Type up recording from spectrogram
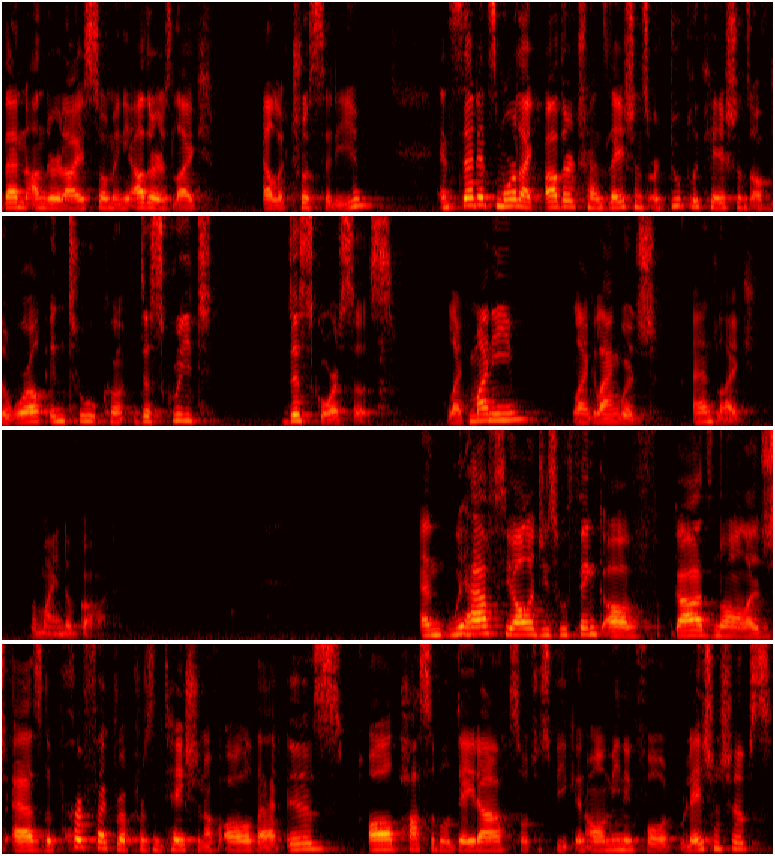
then underlies so many others like electricity. Instead, it's more like other translations or duplications of the world into discrete discourses, like money, like language, and like the mind of God. And we have theologies who think of God's knowledge as the perfect representation of all that is, all possible data, so to speak, in all meaningful relationships.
